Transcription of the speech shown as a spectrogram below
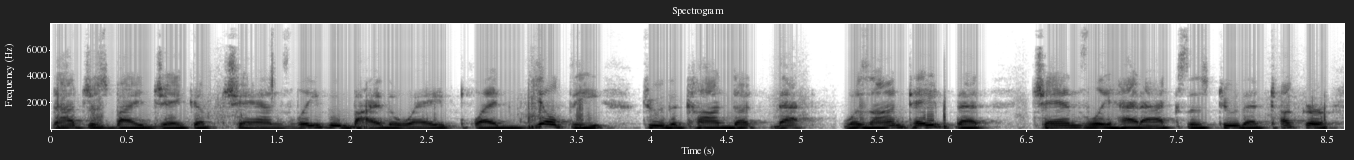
not just by Jacob Chansley, who, by the way, pled guilty to the conduct that was on tape that Chansley had access to, that Tucker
